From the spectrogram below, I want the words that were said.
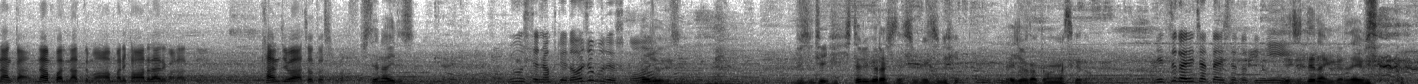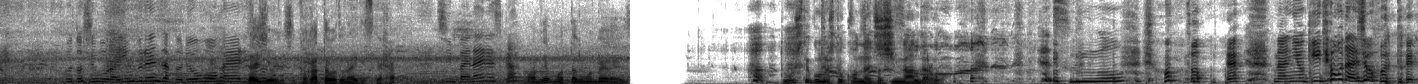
なんか何波になってもあんまり変わらないのかなっていう感じはちょっとします。してないです用意してなくて大丈夫ですか？大丈夫です。よ別に一人暮らしだし別に。大丈夫だと思いますけど。熱が出ちゃったりした時に、熱出ないから大丈夫です。今年ほら、インフルエンザと両方流行り大丈夫です。かかったことないですから。心配ないですか？ま全く問題ないです。どうしてこの人こんな自信があるんだろう？すごい。そうね。何を聞いても大丈夫って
